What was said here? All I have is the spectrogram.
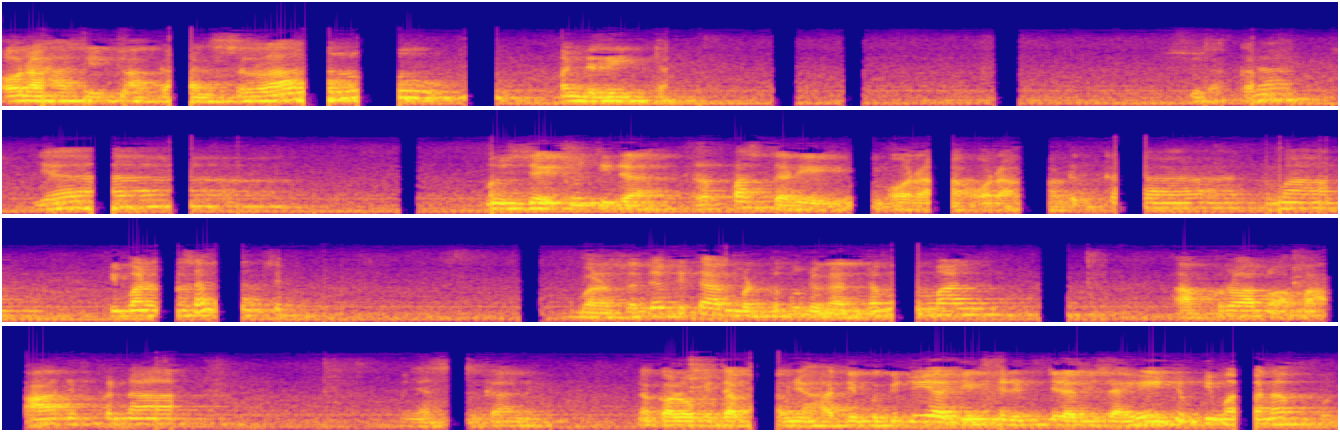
orang hasil itu akan selalu menderita? Sudah karena ya manusia itu tidak lepas dari orang-orang dekat, teman, di mana saja. Di mana saja kita akan bertemu dengan teman, akrab arif kenal banyak sekali. Nah kalau kita punya hati begitu ya tidak, tidak bisa hidup di mana pun.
